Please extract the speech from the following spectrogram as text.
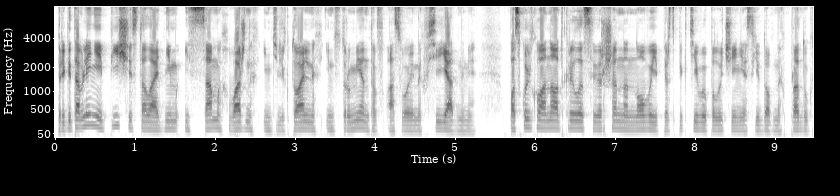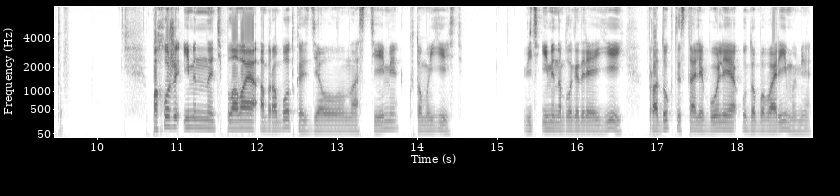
Приготовление пищи стало одним из самых важных интеллектуальных инструментов, освоенных всеядными, поскольку оно открыло совершенно новые перспективы получения съедобных продуктов. Похоже, именно тепловая обработка сделала нас теми, кто мы есть. Ведь именно благодаря ей продукты стали более удобоваримыми,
